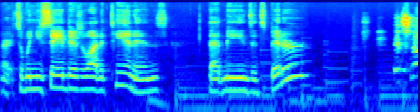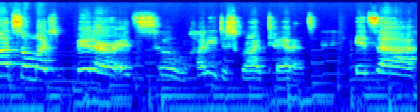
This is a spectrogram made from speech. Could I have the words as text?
all right so when you say there's a lot of tannins that means it's bitter It's not so much bitter. It's oh, how do you describe tannins? It's uh,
